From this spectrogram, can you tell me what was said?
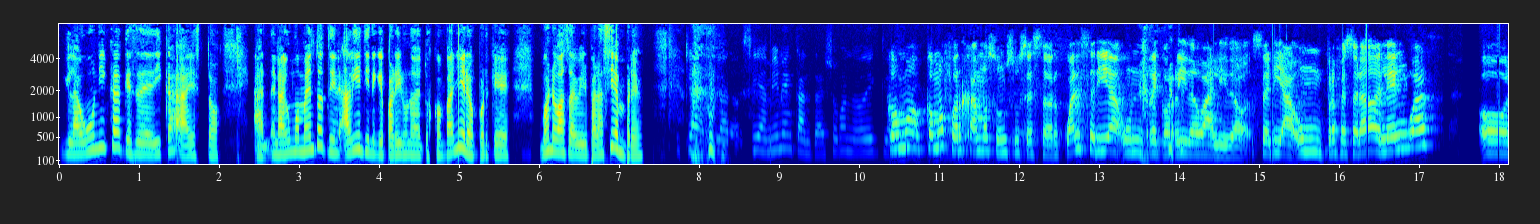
la única que se dedica a esto. en algún momento alguien tiene que parir uno de tus compañeros, porque vos no vas a vivir para siempre. Claro, claro a mí me encanta. Yo cuando doy ¿Cómo, ¿Cómo forjamos un sucesor? ¿Cuál sería un recorrido válido? ¿Sería un profesorado de lenguas? O...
